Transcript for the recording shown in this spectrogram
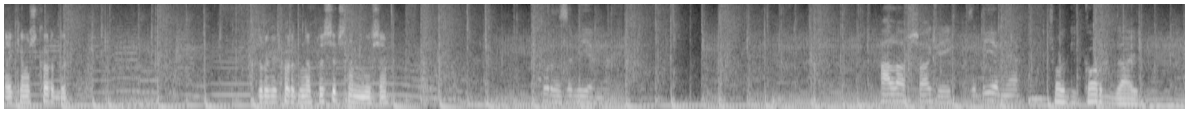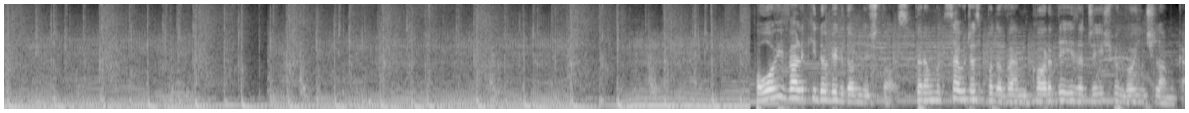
Jakie masz kordy? Drugie kordy na plusie czy na minusie? Kurde, zabije mnie. Halo, Shogi. Zabije mnie. Czołgi, kord daj. W połowie walki dobiegł do mnie sztos, któremu cały czas podawałem kordy i zaczęliśmy gonić lamka.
